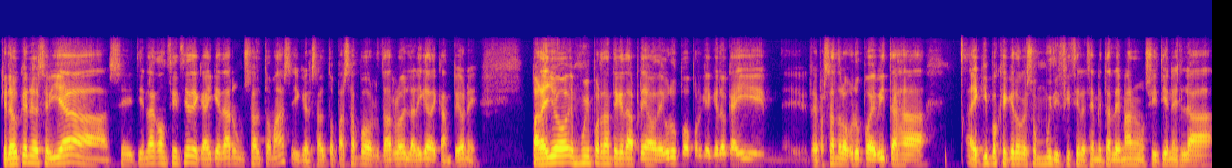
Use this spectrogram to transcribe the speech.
creo que en el Sevilla se tiene la conciencia de que hay que dar un salto más y que el salto pasa por darlo en la Liga de Campeones. Para ello es muy importante quedar premiado de grupo porque creo que ahí, eh, repasando los grupos, evitas a, equipos que creo que son muy difíciles de meterle mano si tienes la,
